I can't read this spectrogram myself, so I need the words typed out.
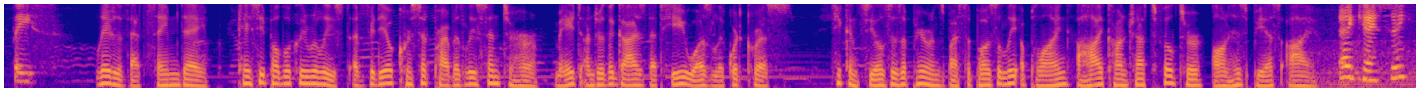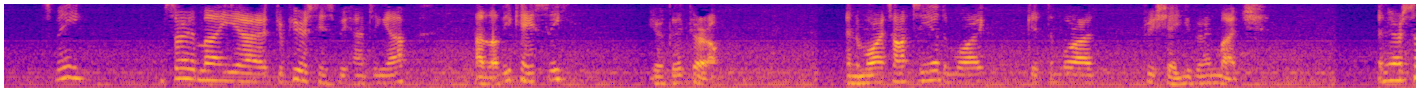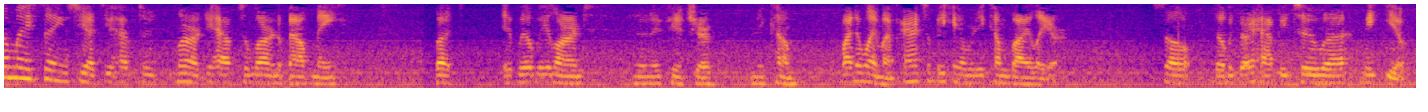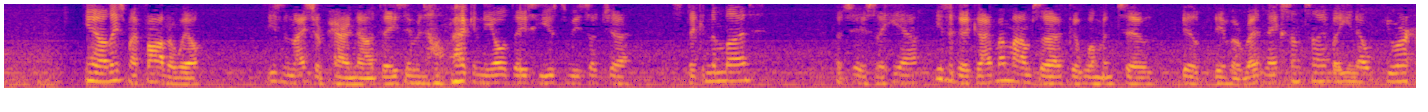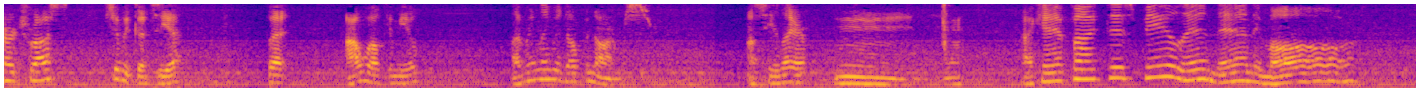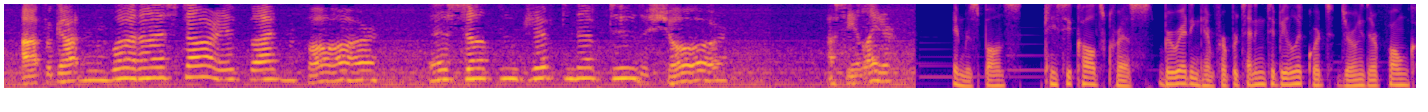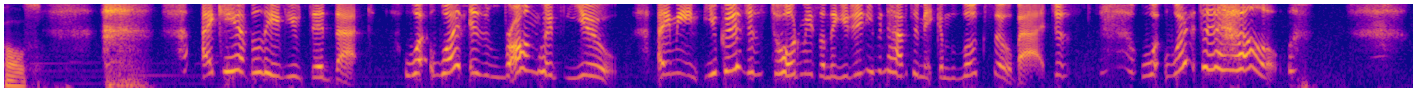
Peace. Later that same day, Casey publicly released a video Chris had privately sent to her, made under the guise that he was Liquid Chris. He conceals his appearance by supposedly applying a high contrast filter on his PS Eye. Hey, Casey. It's me. I'm sorry my uh, computer seems to be acting up. I love you, Casey. You're a good girl. And the more I talk to you, the more I get, the more I appreciate you very much. And there are so many things yet you have to learn. You have to learn about me, but it will be learned in the near future when you come. By the way, my parents will be here when you come by later, so they'll be very happy to uh, meet you. You know, at least my father will. He's a nicer parent nowadays, even though back in the old days he used to be such a stick in the mud. But seriously, yeah, he's a good guy. My mom's a good woman too. Be a bit of a redneck sometime, but you know, you earn her trust. She'll be good to you. But I'll welcome you. Let me Lovingly with open arms. I'll see you later. Mm. I can't fight this feeling anymore. I've forgotten what I started fighting for. There's something drifting up to the shore. I'll see you later. In response, Casey called Chris, berating him for pretending to be liquid during their phone calls. I can't believe you did that. What what is wrong with you? I mean, you could have just told me something. You didn't even have to make him look so bad. Just what what the hell?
